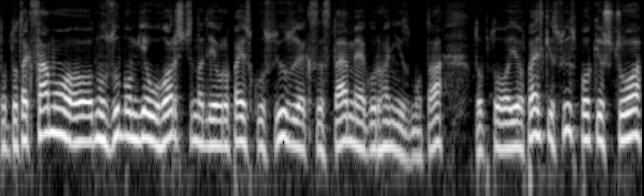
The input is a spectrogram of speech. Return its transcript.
Тобто, так само ну, зубом є Угорщина для Європейського Союзу як системи, як організму. Та? Тобто Європейський Союз поки що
